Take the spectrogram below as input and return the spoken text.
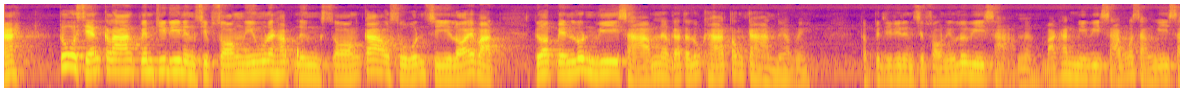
นะตู้เสียงกลางเป็น TD 1 12 นิ้วนะครับ 1290 400 วัตต์ หรือว่าเป็นรุ่น V3 นะครับแล้วแต่ลูกค้าต้องการนะครับนี่แต่เป็น TD 1 12 นิ้วหรือ V3 นะบางท่านมี V3 ก็สั่ง V3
